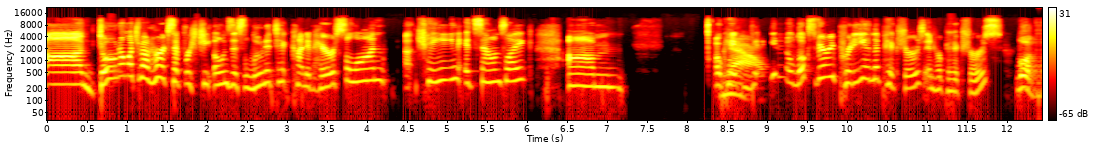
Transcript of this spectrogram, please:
Um, don't know much about her except for she owns this lunatic kind of hair salon uh, chain, it sounds like. Um okay, Now- you know, looks very pretty in the pictures, in her pictures. Look,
